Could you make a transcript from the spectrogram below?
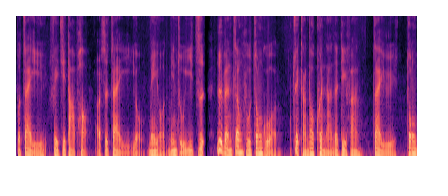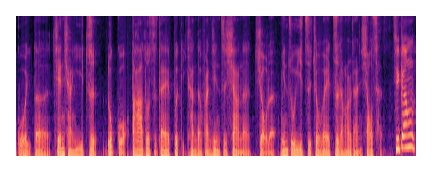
不在于飞机大炮，而是在于有没有民族意志。日本征服中国最感到困难的地方，在于中国的坚强意志。如果大家都是在不抵抗的环境之下呢，久了民族意志就会自然而然消沉。其实刚刚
